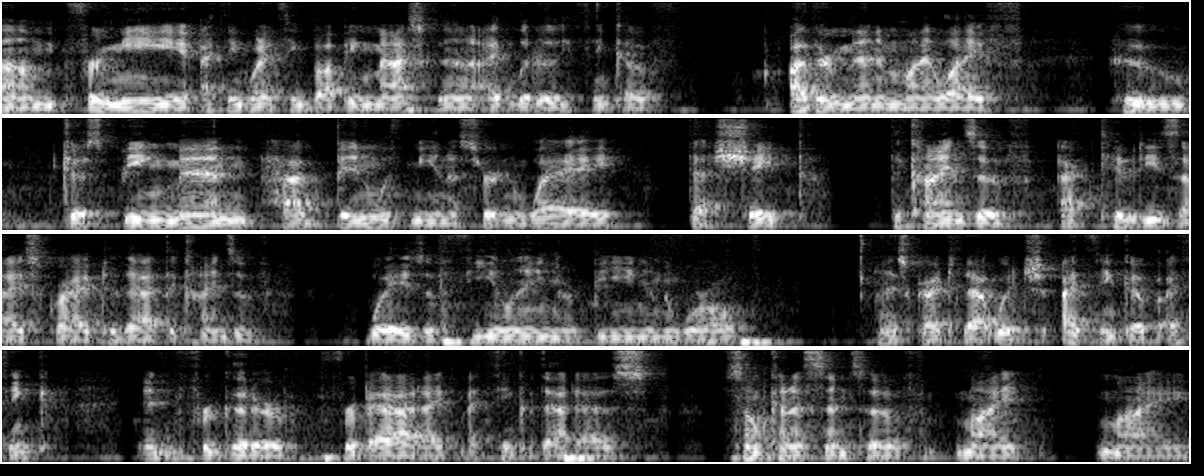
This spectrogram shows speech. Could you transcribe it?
Um, for me, I think when I think about being masculine, I literally think of other men in my life who, just being men, have been with me in a certain way that shape the kinds of activities I ascribe to that, the kinds of ways of feeling or being in the world I ascribe to that, which I think of, I think, and for good or for bad, I, I think of that as some kind of sense of my my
